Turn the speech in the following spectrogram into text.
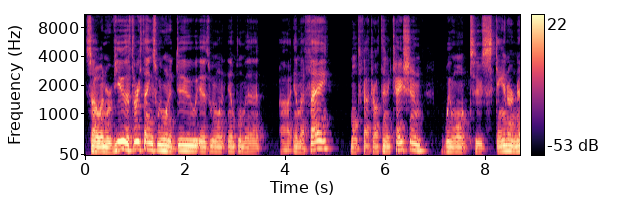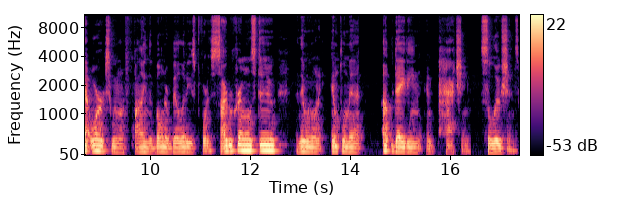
So, in review, the three things we want to do is we want to implement uh, MFA, multi factor authentication. We want to scan our networks. We want to find the vulnerabilities before the cyber criminals do. And then we want to implement updating and patching solutions.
